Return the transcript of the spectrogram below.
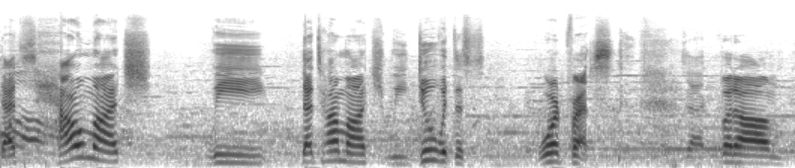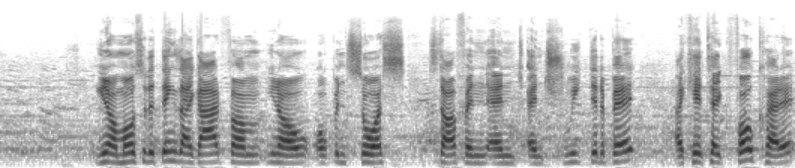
That's how much we that's how much we do with this WordPress. Exactly. But um, you know, most of the things I got from you know open source stuff and and and tweaked it a bit. I can't take full credit,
